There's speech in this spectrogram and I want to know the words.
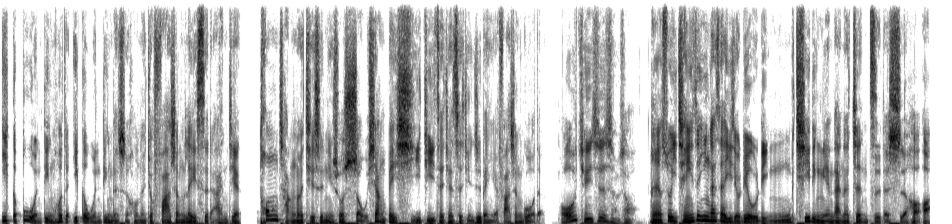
一个不稳定或者一个稳定的时候呢，就发生类似的案件。通常呢，其实你说首相被袭击这件事情，日本也发生过的。哦，前一次是什么时候？嗯，所以前一次应该是在一九六零七零年代那阵子的时候啊，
